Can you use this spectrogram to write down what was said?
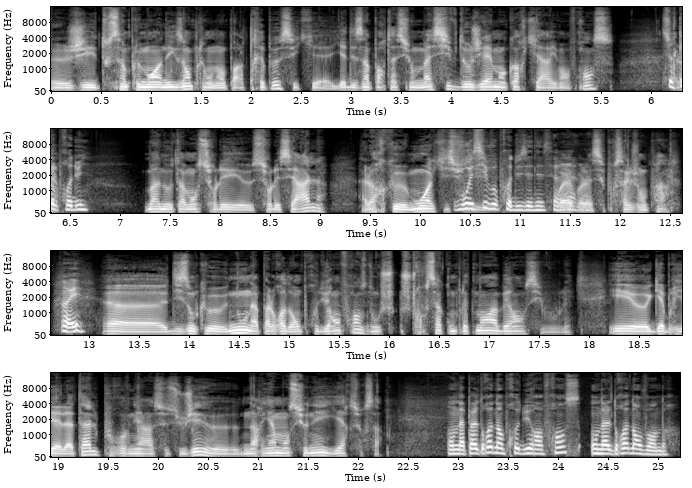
Euh, J'ai tout simplement un exemple, on en parle très peu, c'est qu'il y, y, a des importations massives d'OGM encore qui arrivent en France. Sur Alors, quel produit? Bah, notamment sur les euh, sur les céréales. Alors que moi qui suis vous aussi vous produisez des céréales. Ouais, voilà, c'est pour ça que j'en parle. Oui. Euh, disons que nous on n'a pas le droit d'en produire en France, donc je, je, trouve ça complètement aberrant si vous voulez. Et euh, Gabriel Attal, pour revenir à ce sujet, euh, n'a rien mentionné hier sur ça. On n'a pas le droit d'en produire en France, on a le droit d'en vendre.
